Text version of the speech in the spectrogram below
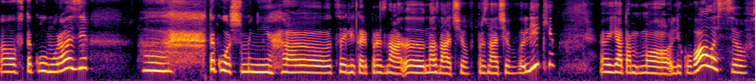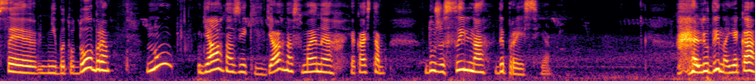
в такому разі. Також мені е, цей лікар е, назначив, призначив ліки. Е, Я там лікувалась, все нібито добре. Ну, діагноз який? Діагноз у мене якась там дуже сильна депресія. Людина, яка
